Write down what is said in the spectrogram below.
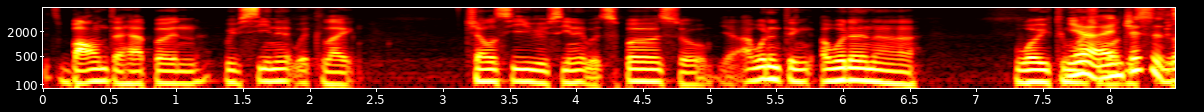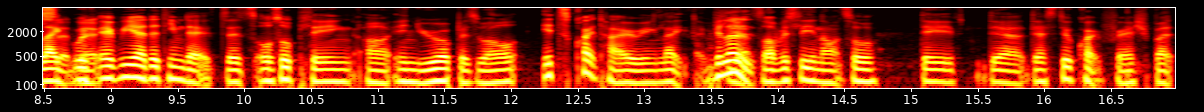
it's bound to happen. We've seen it with like Chelsea. We've seen it with Spurs. So yeah, I wouldn't think I wouldn't uh worry too much. yeah, and just as this like with every other team that that's also playing uh in Europe as well, it's quite tiring. Like Villa Yeah. is obviously not so they they're they're still quite fresh, but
